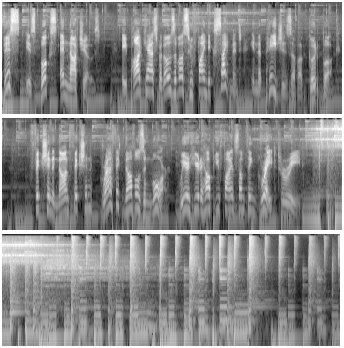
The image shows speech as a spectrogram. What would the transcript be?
This is Books and Nachos, a podcast for those of us who find excitement in the pages of a good book. Fiction and nonfiction, graphic novels, and more. We're here to help you find something great to read.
